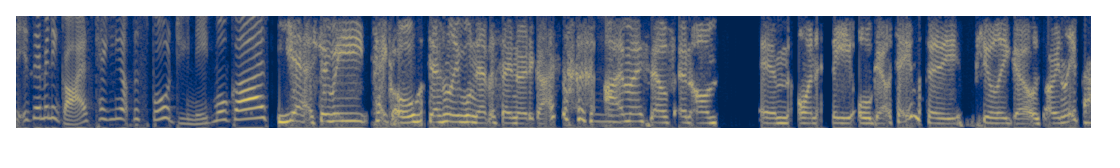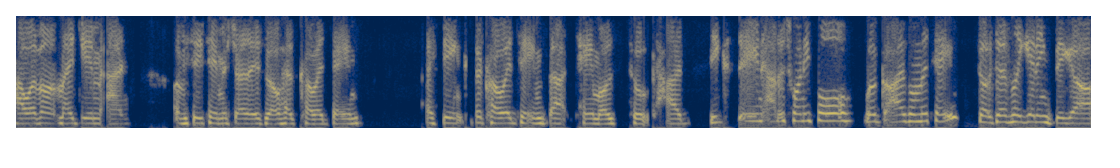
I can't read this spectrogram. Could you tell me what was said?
Is there many guys taking up the sport? Do you need more guys? Yeah, so we take all. Definitely will never say no to guys. I myself and um, am on the all girl team, so purely girls only. However, my gym and obviously Team Australia as well has co ed teams. I think the co ed teams that Team Oz took had 16 out of 24 were guys on the team. So it's definitely getting bigger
